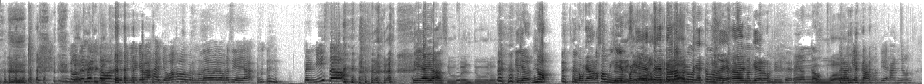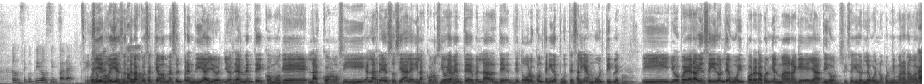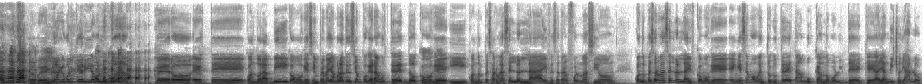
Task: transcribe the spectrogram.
no La te típica. perdono. Yo tenía que bajar, yo bajaba, pero no le daba el abrazo, y ella, permiso. Y ella iba, Es súper duro. y yo, no. Y como que el abrazo Tiene bien, porque abrazo este, este abrazo real. como que es como de, ay, no quiero. Literal. Y yo, no. Wow. Pero aquí estamos, 10 años consecutivos sin parar. Sí, Oye, no, y eso es de las cosas que más me sorprendía. Yo, yo realmente como que las conocí en las redes sociales y las conocí obviamente, ¿verdad? De, de todos los contenidos, porque ustedes salían en múltiples. Mm. Y yo pues era bien seguidor de Boy, pero era por mi hermana, que ella, digo, soy seguidor de Boy, no por mi hermana nada más. que- pero, pues, mira qué porquería por la hermana. Pero este, cuando las vi, como que siempre me llamó la atención porque eran ustedes dos, como que, y cuando empezaron a hacer los live, esa transformación. Cuando empezaron a hacer los live, como que en ese momento que ustedes estaban buscando por de que hayan dicho, diablo,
